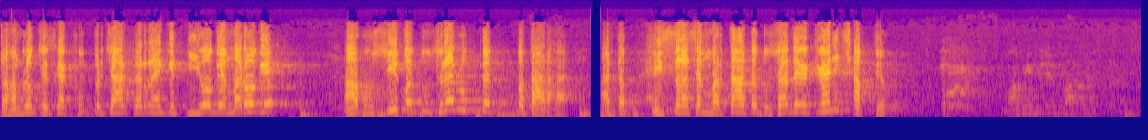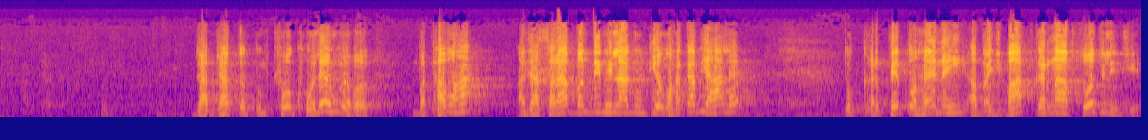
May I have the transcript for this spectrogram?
तो हम लोग तो इसका खूब प्रचार कर रहे हैं कि पियोगे, मरोगे। अब उसी को दूसरे रूप में बता रहा है। अरे तब इस तरह से मरता है तो दूसरा जगह कहा नहीं छापते हो? जब जब तो तुम खो खोले हुए हो बता वहाँ। अजा शराबबंदी भी लागू किए, वहाँ का भी हाल है। तो करते तो है नहीं। अब बात करना आप सोच लीजिए।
